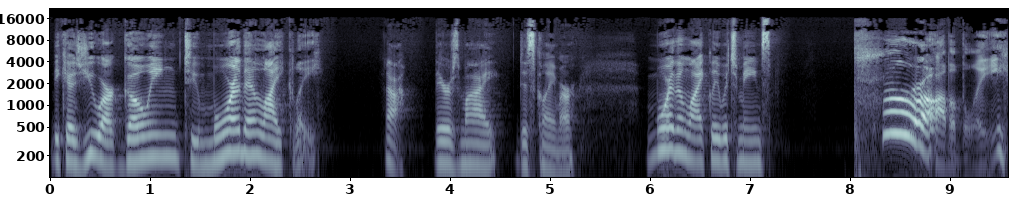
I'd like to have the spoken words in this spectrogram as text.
because you are going to more than likely Ah, there's my disclaimer. More than likely, which means probably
